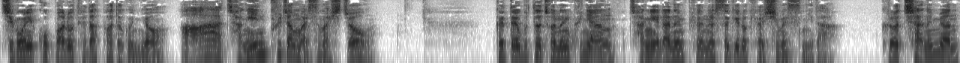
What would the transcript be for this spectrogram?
직원이 곧바로 대답하더군요. 아, 장애인 풀장 말씀하시죠? 그때부터 저는 그냥 장애라는 표현을 쓰기로 결심했습니다. 그렇지 않으면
